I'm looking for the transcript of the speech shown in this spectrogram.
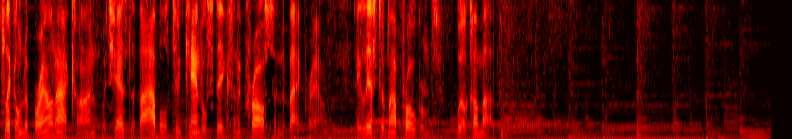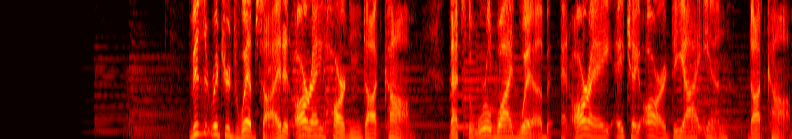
Click on the brown icon, which has the Bible, two candlesticks, and a cross in the background. A list of my programs will come up. Visit Richard's website at rahardin.com. That's the World Wide Web at rahardin.com.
